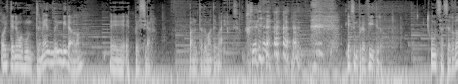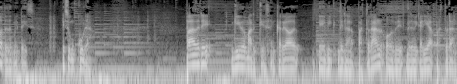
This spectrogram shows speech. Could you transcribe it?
Hoy tenemos un tremendo invitado eh, especial para el tomate mayo. es un prefítero, un sacerdote también te dice, es un cura. Padre Guido Márquez, encargado de, de la pastoral o de, la vicaría pastoral,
